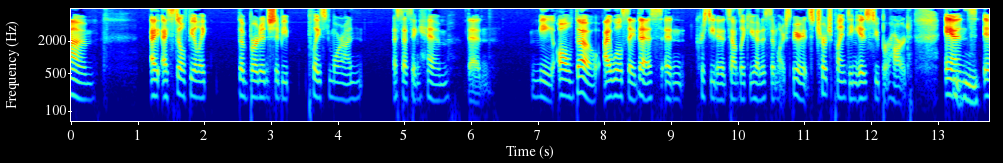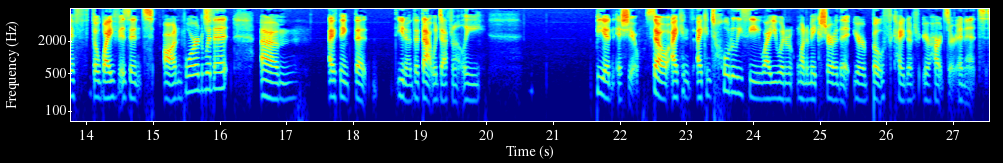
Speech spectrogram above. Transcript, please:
Um i i still feel like the burden should be placed more on assessing him than me. Although i will say this and christina it sounds like you had a similar experience church planting is super hard. And Mhm. if the wife isn't on board with it um i think that you know that that would definitely be an issue so i can i can totally see why you would want to make sure that you're both kind of your hearts are in it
